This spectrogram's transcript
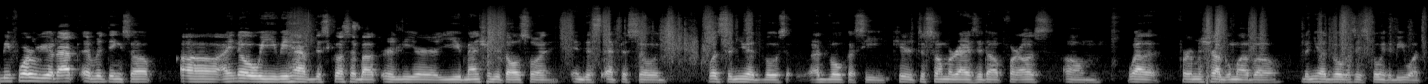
before we wrap everything's up, uh, I know we we have discussed about earlier. You mentioned it also in, in this episode. What's the new advo- advocacy? Here to summarize it up for us. Um, well, for Michele Gumabao, the new advocacy is going to be what?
